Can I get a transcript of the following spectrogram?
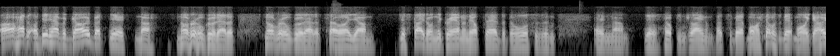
I had, I did have a go, but yeah, no, not real good at it. Not real good at it. So I um just stayed on the ground and helped Dad with the horses and and um yeah, helped him train them. That's about my that was about my go.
